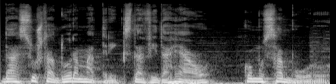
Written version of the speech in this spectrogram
da assustadora Matrix da vida real, como Saburo.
